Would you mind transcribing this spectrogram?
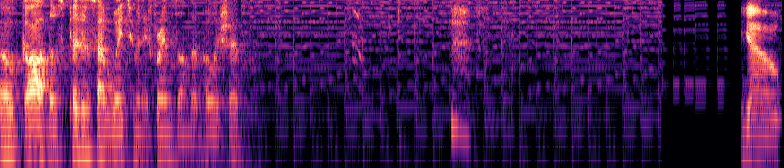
Oh god, those pigeons have way too many frames on them. Holy shit. Go.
